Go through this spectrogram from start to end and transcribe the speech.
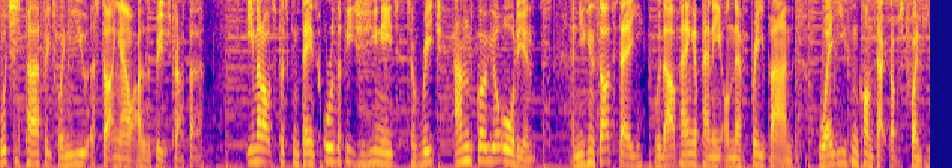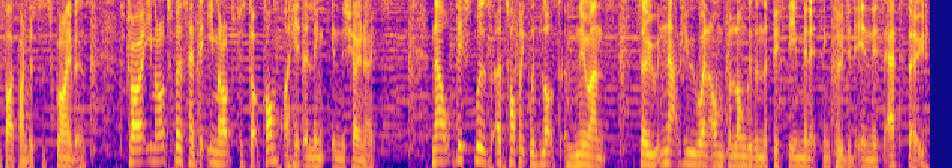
which is perfect when you are starting out as a bootstrapper. EmailOctopus contains all of the features you need to reach and grow your audience, and you can start today without paying a penny on their free plan, where you can contact up to 2,500 subscribers. Try out EmailOctopus, head to emailoctopus.com or hit the link in the show notes. Now, this was a topic with lots of nuance, so naturally we went on for longer than the 15 minutes included in this episode.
